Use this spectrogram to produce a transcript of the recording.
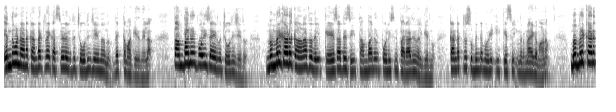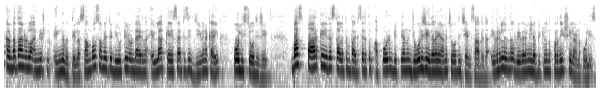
എന്തുകൊണ്ടാണ് കണ്ടക്ടറെ കസ്റ്റഡിയിലെടുത്ത് ചോദ്യം ചെയ്യുന്നതെന്നും വ്യക്തമാക്കിയിരുന്നില്ല. തമ്പാനൂർ പോലീസായിരുന്നു ചോദ്യം ചെയ്തത്. മെമ്മറി കാർഡ് കാണാത്തതിൽ K S R T C Thampanoor പോലീസിന് പരാതി നൽകിയിരുന്നു. കണ്ടക്ടർ സുബിന്റെ മൊഴി ഈ കേസിൽ നിർണായകമാണ്. മെമ്മറി കാർഡ് കണ്ടെത്താനുള്ള അന്വേഷണം എങ്ങുമെത്തിയില്ല സംഭവ സമയത്ത് ഡ്യൂട്ടിയിലുണ്ടായിരുന്ന എല്ലാ K S R T C ജീവനക്കാരെയും പോലീസ് ചോദ്യം ചെയ്യും. ബസ് പാർക്ക് ചെയ്ത സ്ഥലത്തും പരിസരത്തും അപ്പോഴും പിറ്റേന്നും ജോലി ചെയ്തവരെയാണ് ചോദ്യം ചെയ്യാൻ സാധ്യത. ഇവരിൽ നിന്ന് വിവരങ്ങൾ ലഭിക്കുമെന്ന പ്രതീക്ഷയിലാണ് പോലീസ്.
